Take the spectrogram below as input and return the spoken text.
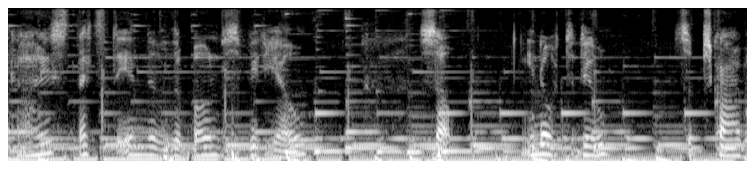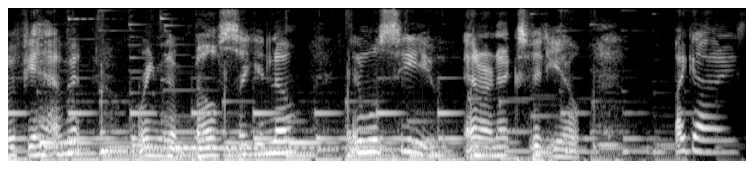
guys, that's the end of the bonus video. So, you know what to do. Subscribe if you haven't, ring the bell so you know, and we'll see you in our next video. Bye, guys.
